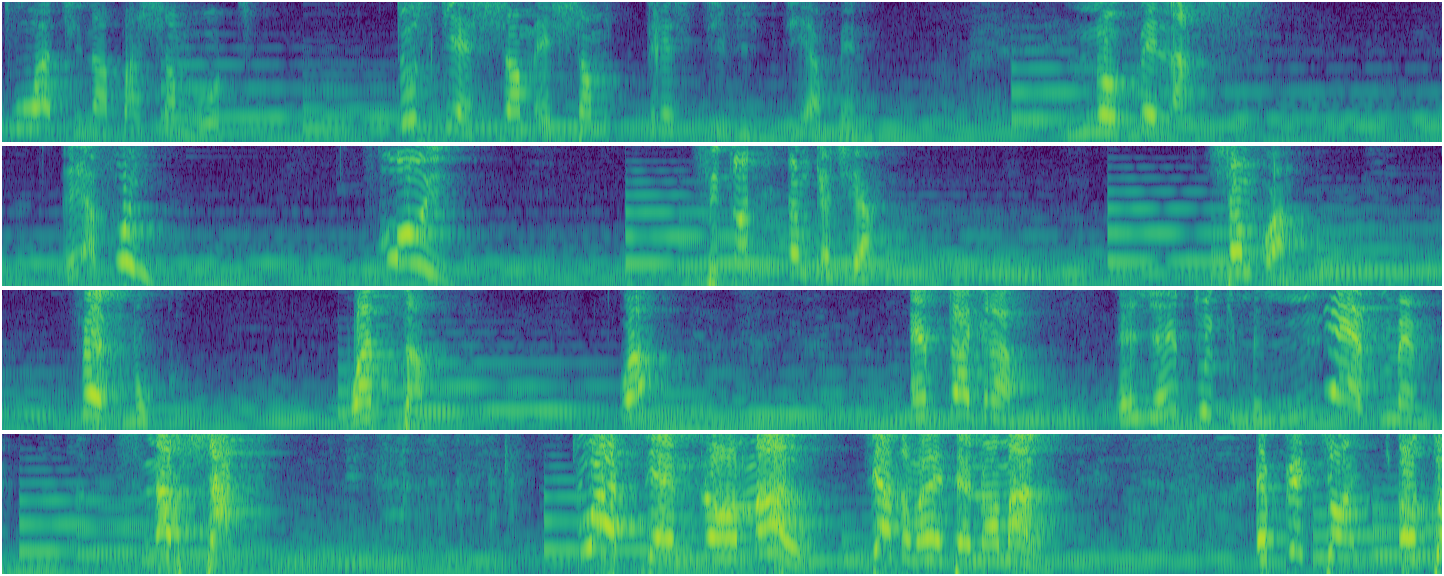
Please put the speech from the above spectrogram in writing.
Toi, tu n'as pas chambre haute. Tout ce qui est chambre est chambre très stevie. Dis Amen. Novelas. Regarde, fouille. Fouille. C'est toi chambre que tu as. Chambre quoi? Facebook. WhatsApp. Quoi? Instagram. Et il y a un truc qui m'énerve même. Snapchat. Toi, tu es normal. Dis à ton mari, tu es normal. Et puis tu- on te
